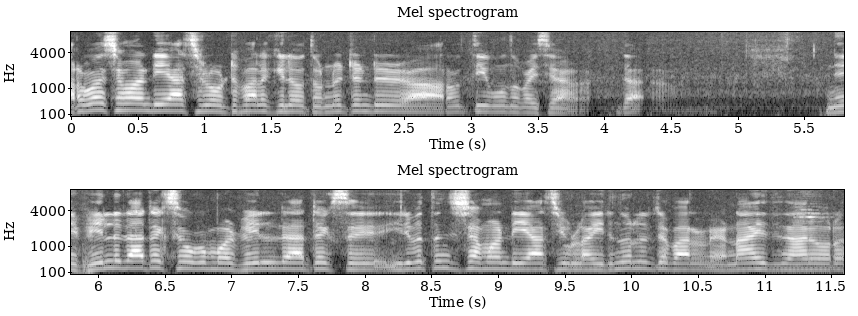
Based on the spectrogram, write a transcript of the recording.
അറുപത് ശതമാനം ഡി ആർ സിയുള്ള ഒട്ടുപാല കിലോ തൊണ്ണൂറ്റിരണ്ട് രൂപ അറുപത്തി മൂന്ന് പൈസയാണ്. ഇത് ഇനി ഫീൽഡ് ഡാറ്റക്സ് നോക്കുമ്പോൾ ഫീൽഡ് ഡാറ്റക്സ് ഇരുപത്തഞ്ച് ശതമാനം ഡി ആർ സി ഉള്ള ഇരുന്നൂറ് ലിറ്റർ ബാരലുള്ള എണ്ണായിരത്തി നാനൂറ്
